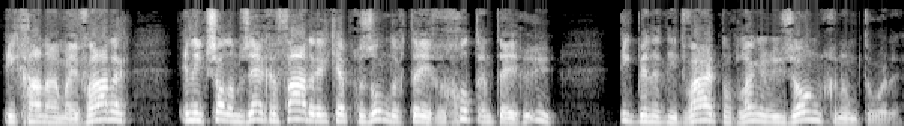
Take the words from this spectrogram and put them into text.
ik ga naar mijn vader en ik zal hem zeggen, vader, ik heb gezondigd tegen God en tegen u. Ik ben het niet waard nog langer uw zoon genoemd te worden.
